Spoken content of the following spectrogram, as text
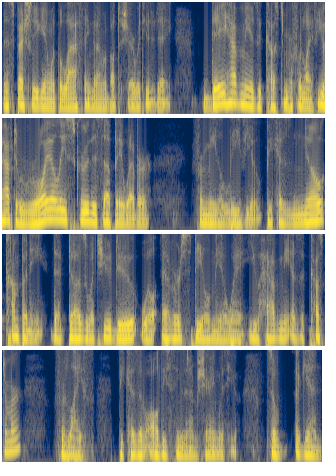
especially again with the last thing that I'm about to share with you today. They have me as a customer for life. You have to royally screw this up, AWeber, for me to leave you because no company that does what you do will ever steal me away. You have me as a customer for life because of all these things that I'm sharing with you. So again,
